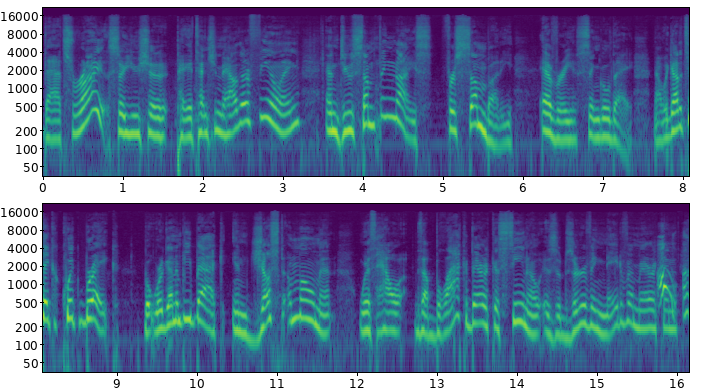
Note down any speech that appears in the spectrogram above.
That's right. So you should pay attention to how they're feeling and do something nice for somebody every single day. Now we got to take a quick break, but we're going to be back in just a moment with how the Black Bear Casino is observing Native American Oh.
